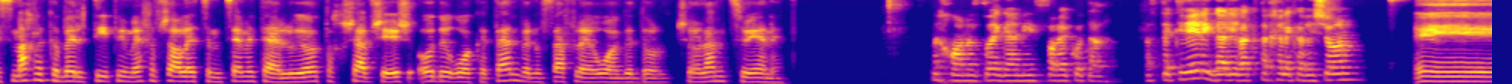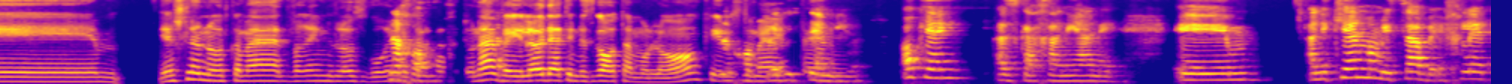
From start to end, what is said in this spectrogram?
אשמח לקבל טיפים איך אפשר לצמצם את העלויות עכשיו שיש עוד אירוע קטן בנוסף לאירוע הגדול. שאלה מצוינת. נכון, אז רגע, אני אפרק אותה. אז תקריאי לי, גלי, רק את החלק הראשון. אה, יש לנו עוד כמה דברים לא סגורים נכון. לקראת החתונה, והיא לא יודעת אם לסגור אותם או לא, כאילו נכון, אומרת, בדצמבר. אוקיי, אז ככה, אני אענה. אמ, אני כן ממליצה בהחלט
